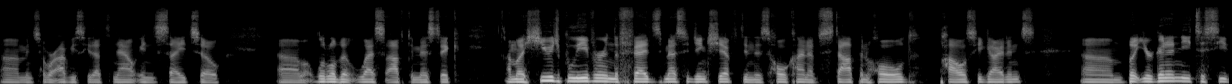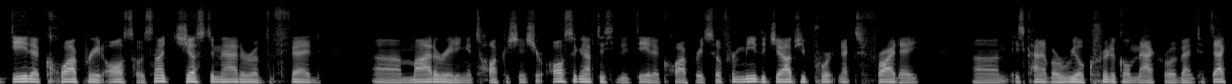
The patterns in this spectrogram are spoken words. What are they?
Um, and so we're obviously that's now in sight. So um, a little bit less optimistic. I'm a huge believer in the Fed's messaging shift in this whole kind of stop and hold policy guidance. Um, but you're going to need to see data cooperate also. It's not just a matter of the Fed uh, moderating its hawkishness. You're also going to have to see the data cooperate. So for me, the jobs report next Friday um, is kind of a real critical macro event. If that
